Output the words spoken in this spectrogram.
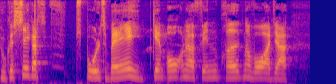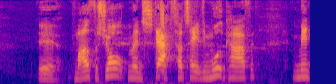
du kan sikkert spole tilbage gennem årene og finde prædikner, hvor at jeg øh, meget for sjov, men stærkt har talt imod kaffe. Men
